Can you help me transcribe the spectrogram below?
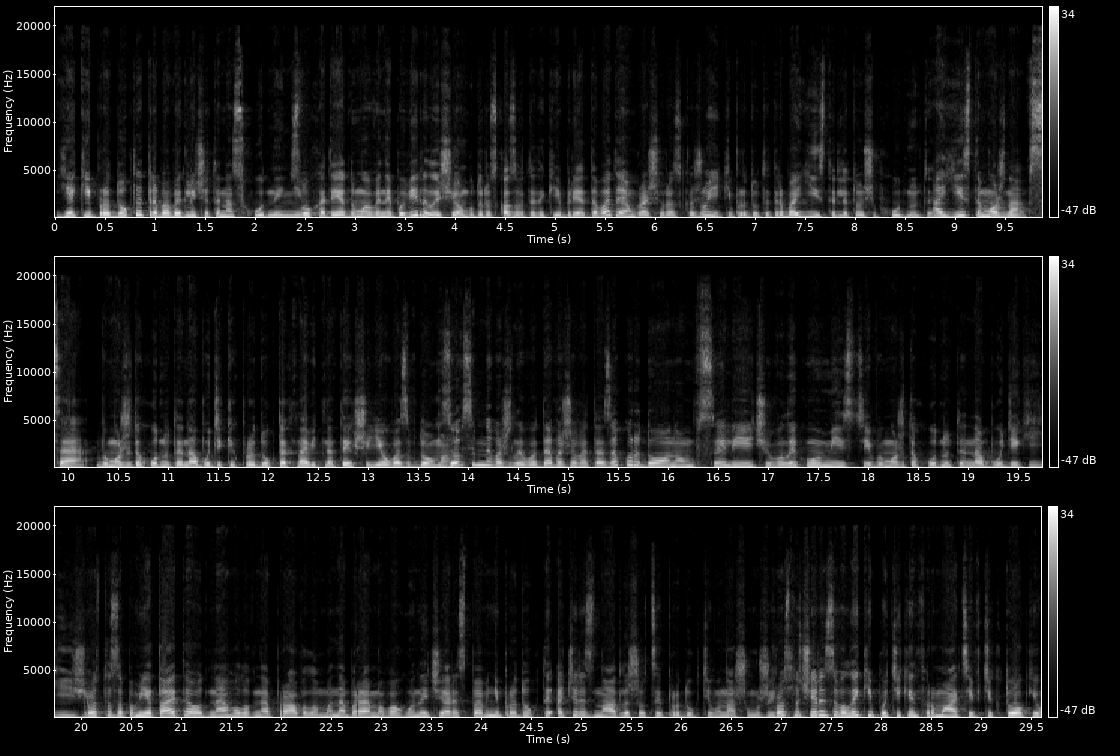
Які продукти треба виключити на схудненні? Слухайте, я думаю, ви не повірили, що я вам буду розказувати такий бред. Давайте я вам краще розкажу, які продукти треба їсти для того, щоб худнути. А їсти можна все. Ви можете худнути на будь-яких продуктах, навіть на тих, що є у вас вдома. І зовсім не важливо, де ви живете за кордоном, в селі чи в великому місті. Ви можете худнути на будь-якій їжі. Просто запам'ятайте одне головне правило: ми набираємо вагу не через певні продукти, а через надлишок цих продуктів у нашому житті. Просто через великий потік інформації в Тіктокі, в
